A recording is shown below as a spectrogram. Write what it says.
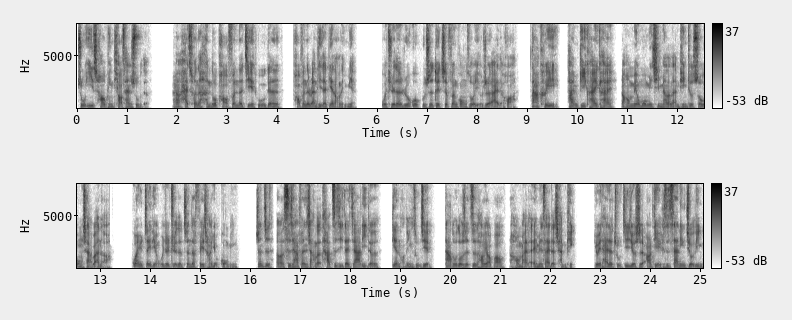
逐一超频调参数的，然后还存了很多跑分的截图跟跑分的软体在电脑里面。我觉得，如果不是对这份工作有热爱的话，大可以 MP 开一开，然后没有莫名其妙的蓝屏就收工下班的啊。关于这一点，我就觉得真的非常有共鸣。甚至呃私下分享了他自己在家里的电脑零组件，大多都是自掏腰包，然后买了 MSI 的产品。有一台的主机就是 RTX 三零九零，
